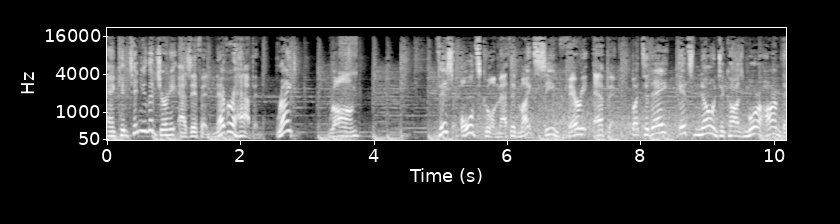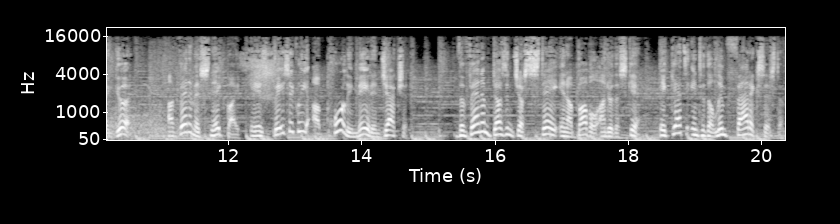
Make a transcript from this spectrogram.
and continue the journey as if it never happened, right? Wrong. This old school method might seem very epic, but today it's known to cause more harm than good. A venomous snake bite is basically a poorly made injection. The venom doesn't just stay in a bubble under the skin, it gets into the lymphatic system,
